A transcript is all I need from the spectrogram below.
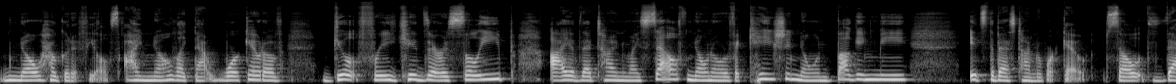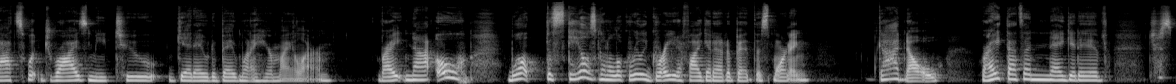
know how good it feels. I know like that workout of guilt free, kids are asleep. I have that time to myself, no notification, no one bugging me. It's the best time to work out. So that's what drives me to get out of bed when I hear my alarm, right? Not, oh, well, the scale's gonna look really great if I get out of bed this morning. God, no, right? That's a negative, just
